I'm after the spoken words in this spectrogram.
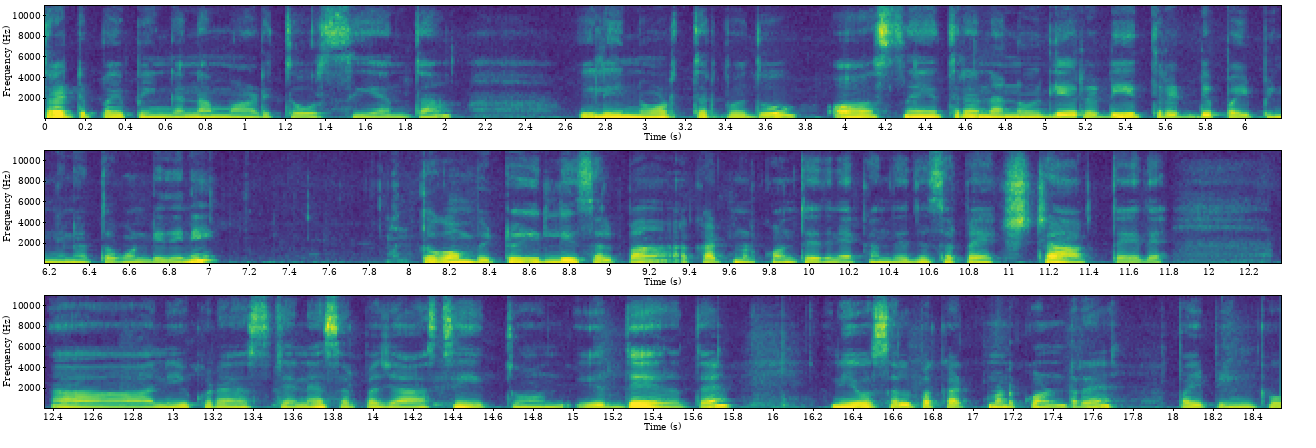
ಥ್ರೆಡ್ ಪೈಪಿಂಗನ್ನು ಮಾಡಿ ತೋರಿಸಿ ಅಂತ. ಇಲ್ಲಿ ನೋಡ್ತಿರ್ಬೋದು ಸ್ನೇಹಿತರೆ, ನಾನು ಇಲ್ಲಿ ರೆಡಿ ಥ್ರೆಡ್ ಪೈಪಿಂಗನ್ನು ತೊಗೊಂಡಿದ್ದೀನಿ. ತೊಗೊಂಬಿಟ್ಟು ಇಲ್ಲಿ ಸ್ವಲ್ಪ ಕಟ್ ಮಾಡ್ಕೊತಾ ಇದ್ದೀನಿ. ಯಾಕಂದರೆ ಇದು ಸ್ವಲ್ಪ ಎಕ್ಸ್ಟ್ರಾ ಆಗ್ತಾಯಿದೆ ನೀವು ಕೂಡ ಅಷ್ಟೇ ಸ್ವಲ್ಪ ಜಾಸ್ತಿ ಇತ್ತು ಇದ್ದೇ ಇರುತ್ತೆ. ನೀವು ಸ್ವಲ್ಪ ಕಟ್ ಮಾಡಿಕೊಂಡ್ರೆ ಪೈಪಿಂಗು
